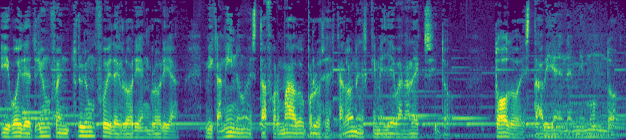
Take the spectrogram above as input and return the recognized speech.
y voy de triunfo en triunfo y de gloria en gloria. Mi camino está formado por los escalones que me llevan al éxito. Todo está bien en mi mundo.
